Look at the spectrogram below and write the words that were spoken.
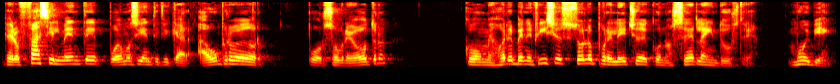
pero fácilmente podemos identificar a un proveedor por sobre otro con mejores beneficios solo por el hecho de conocer la industria. Muy bien,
